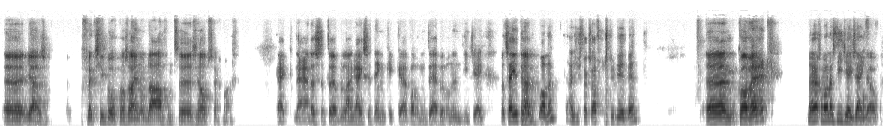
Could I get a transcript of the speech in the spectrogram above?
eh, ja, flexibel kan zijn op de avond eh, zelf, zeg maar. Kijk, nou ja, dat is het belangrijkste, denk ik, wat we moeten hebben van een DJ. Wat zijn je Ja. toekomstplannen als je straks afgestudeerd bent? Ehm, qua werk, Nou, gewoon als DJ zijnde ook.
